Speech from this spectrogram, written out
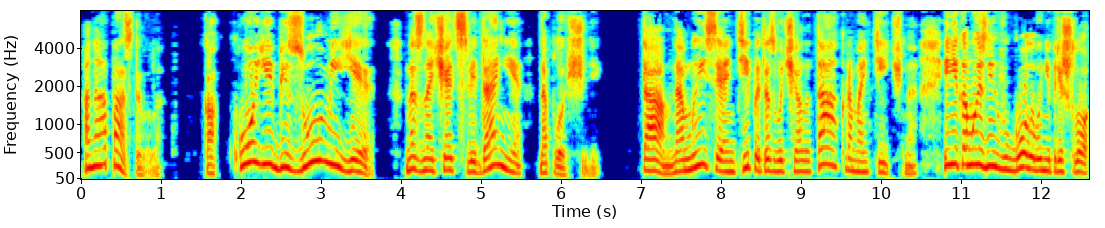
Она опаздывала. Какое безумие назначать свидание на площади! Там, на мысе Антип, это звучало так романтично, и никому из них в голову не пришло,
